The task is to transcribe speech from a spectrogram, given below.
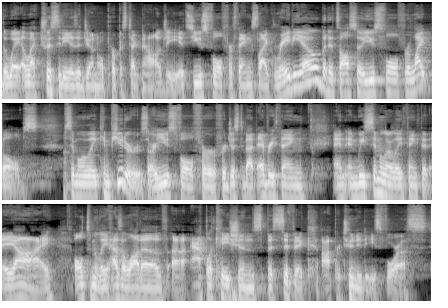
the way electricity is a general purpose technology. It's useful for things like radio, but it's also useful for light bulbs. Similarly, computers are useful for, for just about everything. And, and we similarly think that AI ultimately has a lot of uh, application specific opportunities for us.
